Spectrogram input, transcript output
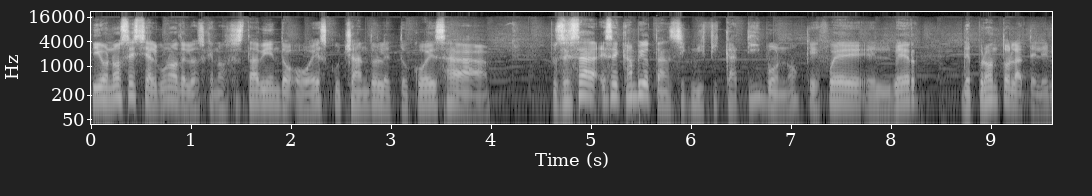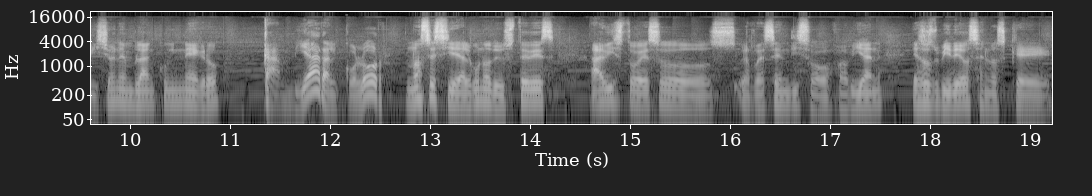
digo, no sé si alguno de los que nos está viendo o escuchando le tocó esa, pues esa, ese cambio tan significativo, ¿no? Que fue el ver de pronto la televisión en blanco y negro cambiar al color. No sé si alguno de ustedes ha visto esos, eh, Recendis o Fabián, esos videos en los que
